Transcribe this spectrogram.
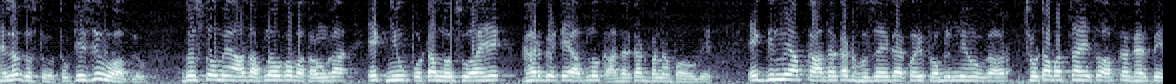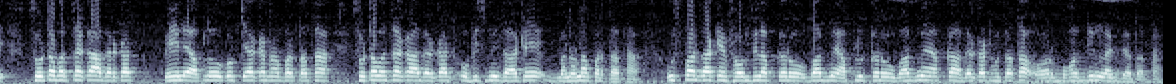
हेलो दोस्तों तो कैसे हो आप लोग? दोस्तों, मैं आज आप लोगों को बताऊँगा, एक न्यू पोर्टल लॉन्च हुआ है, घर बैठे आप लोग आधार कार्ड बना पाओगे। एक दिन में आपका आधार कार्ड हो जाएगा, कोई प्रॉब्लम नहीं होगा, और छोटा बच्चा है तो आपका घर पे, छोटा बच्चा का आधार कार्ड पहले आप लोगों को क्या करना पड़ता था? छोटा बच्चा का आधार कार्ड ऑफ़िस में जाके बनाना पड़ता था। उस पर जाके फॉर्म फिलअप करो, बाद में अपलोड करो, बाद में आपका आधार कार्ड होता था और बहुत दिन लग जाता था।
